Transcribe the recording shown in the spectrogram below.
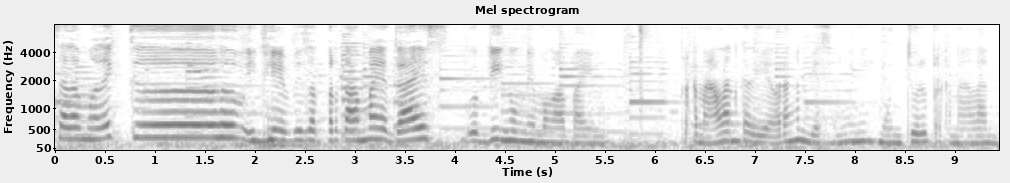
Assalamualaikum. Ini episode pertama ya guys. Gue bingung nih mau ngapain. Perkenalan kali ya. Orang kan biasanya nih muncul perkenalan.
